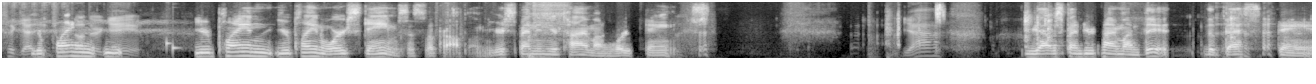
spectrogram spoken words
to get You're into playing- another you- game. You're playing you're playing worse games. Is the problem? You're spending your time on worse games. Yeah. You got to spend your time on this, the best game.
